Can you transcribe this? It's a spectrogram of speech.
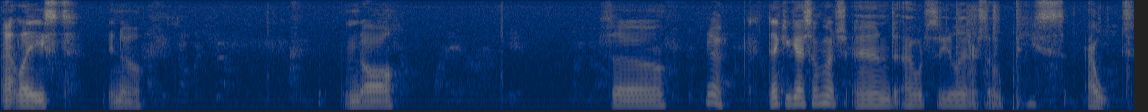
At least. You know. And all. So, yeah. Thank you guys so much. And I will see you later. So, peace out.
